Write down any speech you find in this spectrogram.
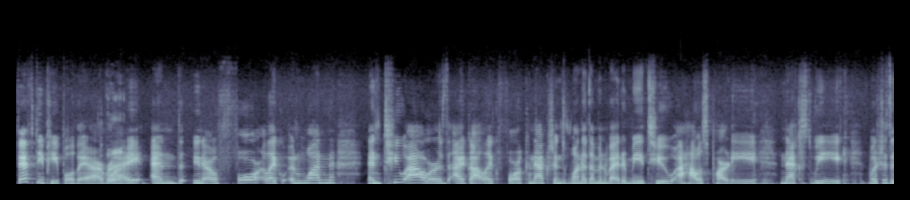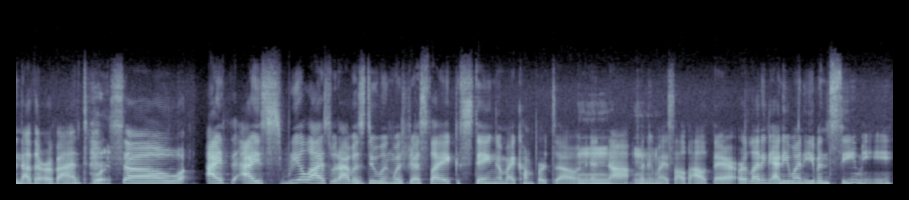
50 people there, right? Right. And you know, four like in one in two hours I got like four connections. One of them invited me to a house party next week, which is another event. Right. So I I s- realized what I was doing was just like staying in my comfort zone Mm, and not putting myself out there or letting anyone even see me.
